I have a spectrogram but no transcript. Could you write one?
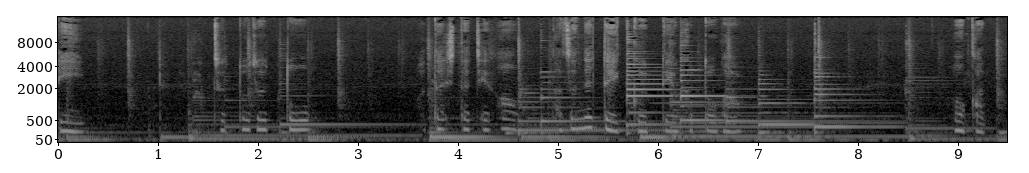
りずっとずっと私たちが訪ねていくっていうことが多かった。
